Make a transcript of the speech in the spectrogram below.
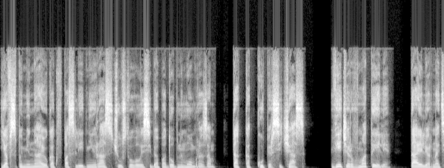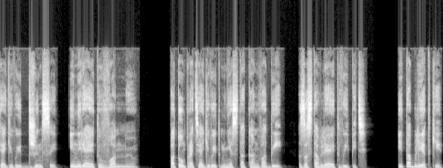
Я вспоминаю, как в последний раз чувствовала себя подобным образом, так как Купер сейчас. Вечер в мотеле. Тайлер натягивает джинсы и ныряет в ванную. Потом протягивает мне стакан воды, заставляет выпить и таблетки,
